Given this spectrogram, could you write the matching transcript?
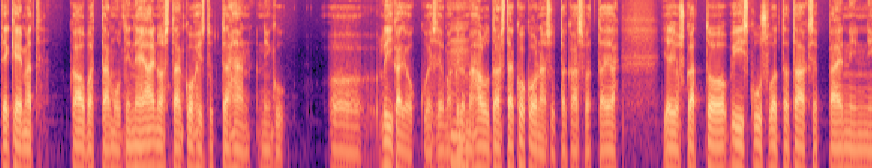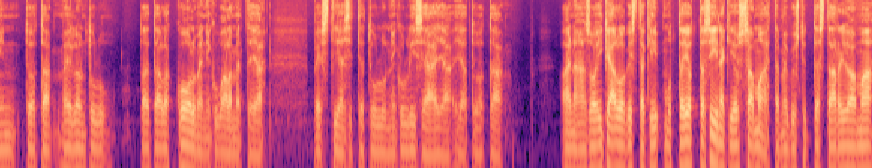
tekemät kaupat tai muut, niin ne ei ainoastaan kohdistu tähän niin kuin, o, liikajoukkueeseen, vaan mm. kyllä me halutaan sitä kokonaisuutta kasvattaa ja, ja jos katsoo 5-6 vuotta taaksepäin, niin, niin tuota, meillä on tullut, taitaa olla kolme niin valmentaja pestiä sitten tullut niin kuin lisää ja, ja tuota, ainahan se on ikäluokistakin, mutta jotta siinäkin olisi sama, että me pystyttäisiin tarjoamaan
